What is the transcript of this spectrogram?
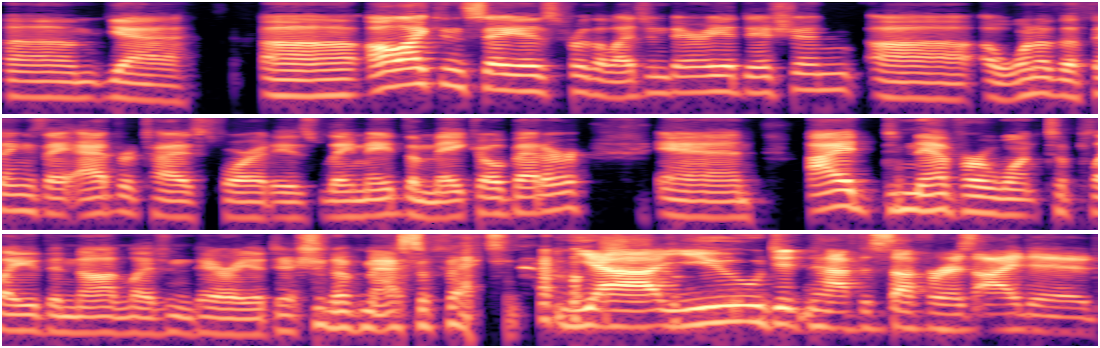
Um, yeah. Uh, all I can say is for the legendary edition, uh, one of the things they advertised for it is they made the Mako better, and I'd never want to play the non-legendary edition of Mass Effect. yeah, you didn't have to suffer as I did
